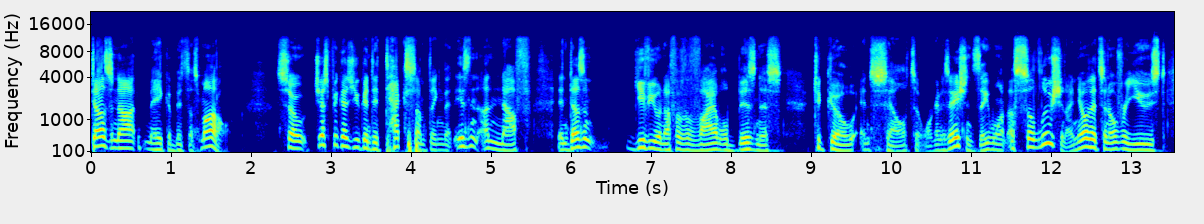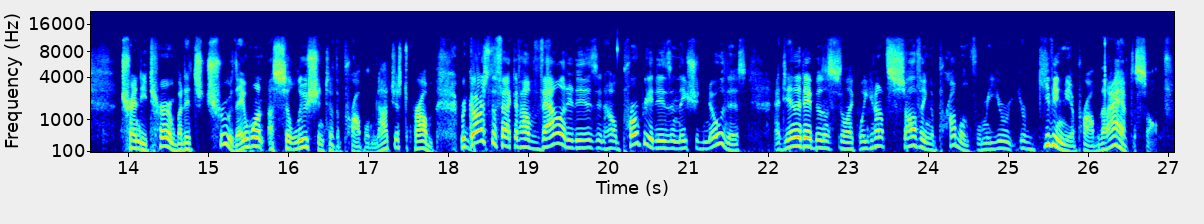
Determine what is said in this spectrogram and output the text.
does not make a business model. So just because you can detect something that isn't enough and doesn't give you enough of a viable business to go and sell to organizations. They want a solution. I know that's an overused, trendy term, but it's true. They want a solution to the problem, not just a problem. Regardless of the fact of how valid it is and how appropriate it is, and they should know this, at the end of the day, businesses are like, well, you're not solving a problem for me. You're you're giving me a problem that I have to solve.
